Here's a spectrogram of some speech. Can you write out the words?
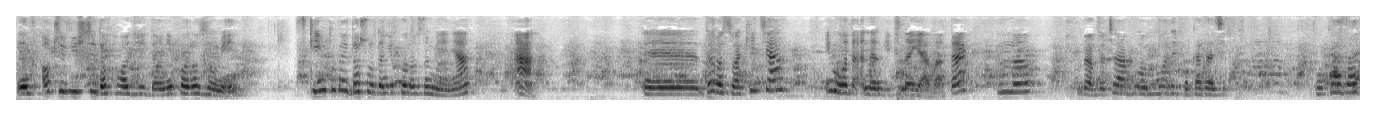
więc oczywiście dochodzi do nieporozumień. Z kim tutaj doszło do nieporozumienia? A, yy, dorosła Kicia i młoda, energiczna Jawa, tak? No, dobrze, trzeba było młodej pokazać, pokazać,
